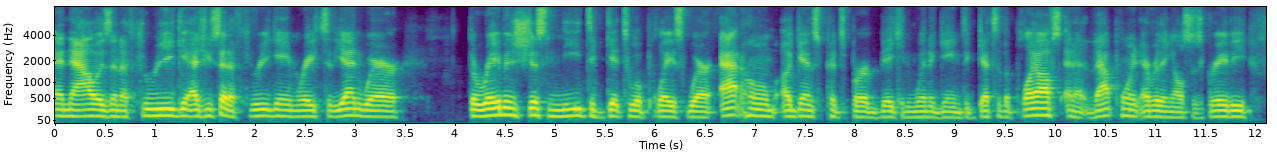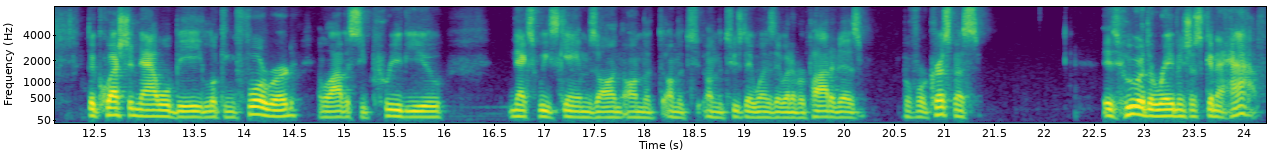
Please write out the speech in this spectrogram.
and now is in a three, as you said, a three game race to the end where the Ravens just need to get to a place where at home against Pittsburgh, they can win a game to get to the playoffs. And at that point, everything else is gravy. The question now will be looking forward, and we'll obviously preview next week's games on on the on the on the Tuesday, Wednesday, whatever pot it is before Christmas. Is who are the Ravens just going to have?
